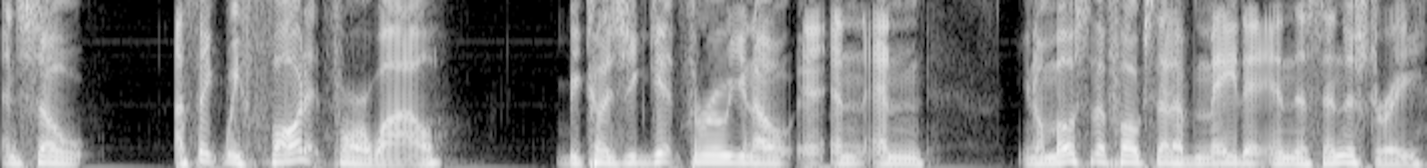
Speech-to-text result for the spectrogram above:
And so I think we fought it for a while because you get through, you know, and, and, you know, most of the folks that have made it in this industry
